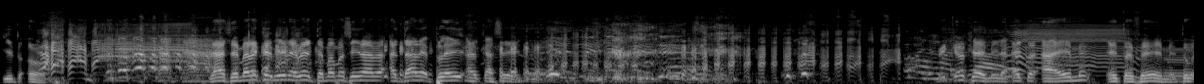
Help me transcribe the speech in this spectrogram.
y esto es off. La semana que viene, ven, te vamos a enseñar a darle play al cassette. Porque, ok, mira, esto es AM, esto es FM. Tú,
